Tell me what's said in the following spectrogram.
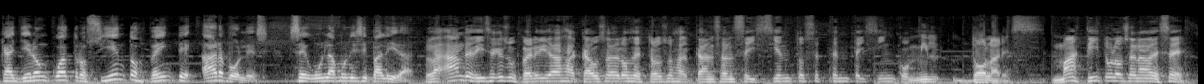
cayeron 420 árboles, según la municipalidad. La ANDE dice que sus pérdidas a causa de los destrozos alcanzan 675 mil dólares. Más títulos en ABC.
